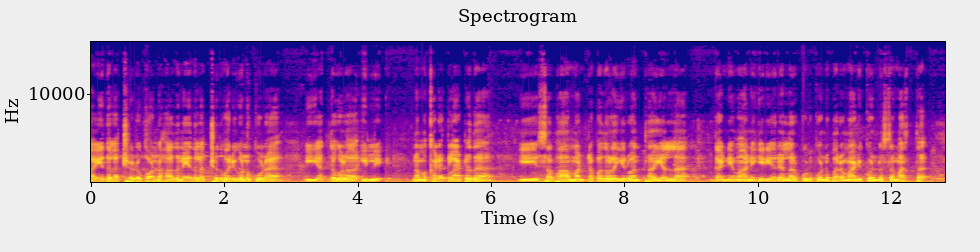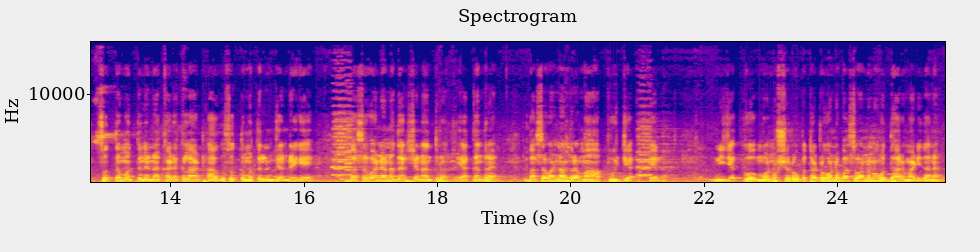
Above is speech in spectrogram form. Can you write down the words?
ಐದು ಲಕ್ಷ ಹಿಡ್ಕೊಂಡು ಹದಿನೈದು ಲಕ್ಷದವರೆಗೂ ಕೂಡ ಈ ಎತ್ತುಗಳು ಇಲ್ಲಿ ನಮ್ಮ ಖಡಕ್ಲಾಟದ ಈ ಸಭಾ ಮಂಟಪದೊಳಗಿರುವಂಥ ಎಲ್ಲ ಗಣ್ಯಮಾನ್ಯ ಹಿರಿಯರೆಲ್ಲರೂ ಕುಡ್ಕೊಂಡು ಬರಮಾಡಿಕೊಂಡು ಸಮಸ್ತ ಸುತ್ತಮುತ್ತಲಿನ ಖಡಕ್ಲಾಟ್ ಹಾಗೂ ಸುತ್ತಮುತ್ತಲಿನ ಜನರಿಗೆ ಬಸವಣ್ಣನ ದರ್ಶನ ಅಂತರು. ಯಾಕಂದ್ರೆ ಬಸವಣ್ಣ ಅಂದ್ರೆ ಮಹಾಪೂಜ್ಯ. ಏನು? ನಿಜಕ್ಕೂ ಮನುಷ್ಯ ರೂಪ ತಟ್ಟುಕೊಂಡು ಬಸವಣ್ಣನೂ ಉದ್ಧಾರ ಮಾಡಿದಾನೆ.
